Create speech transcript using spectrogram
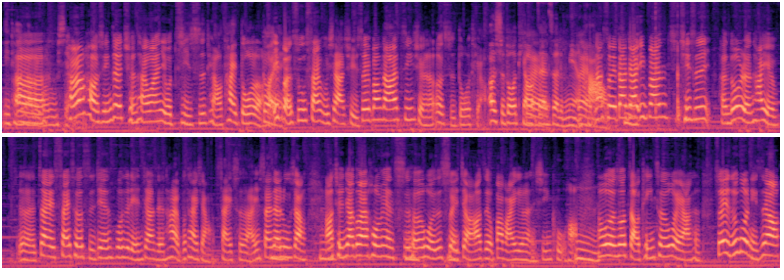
一条条旅游路线，呃，台湾好行在全台湾有几十条，太多了，对，一本书塞不下去，所以帮大家精选了二十多条，二十多条在这里面。对，那所以大家一般，嗯，其实很多人他也。呃，在塞车时间或是连假时间，他也不太想塞车啊，因为塞在路上，嗯、然后全家都在后面吃喝或者是睡觉，嗯、然后只有爸爸一个人很辛苦哈。嗯，或者说找停车位啊，所以如果你是要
